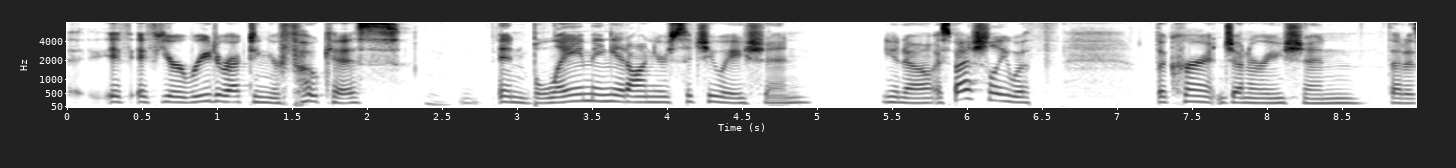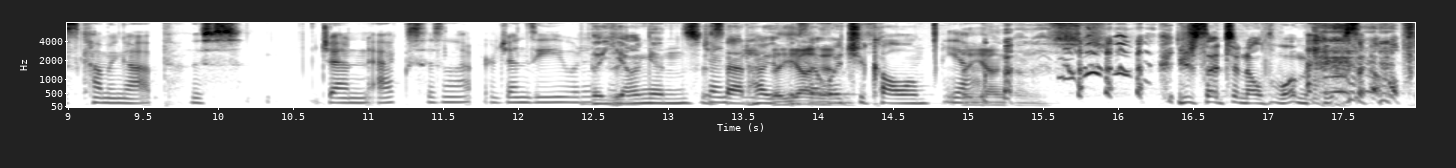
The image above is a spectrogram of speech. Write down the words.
if if you're redirecting your focus hmm. and blaming it on your situation, you know, especially with the current generation that is coming up, this Gen X, isn't that or Gen Z? What is The it? youngins, is that Z. how The is that what you call them? Yeah. The youngins. You're such an old woman yourself.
